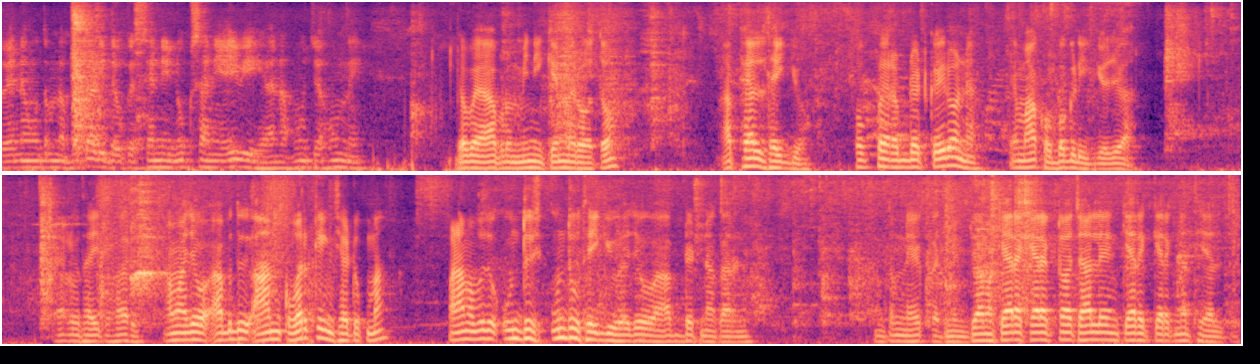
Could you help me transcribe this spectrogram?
તો એને હું તમને બતાડી દઉં કે શેની નુકસાની આવી છે અને શું છે શું નહીં. કે ભાઈ આપણો મિની કેમેરો હતો. આ ફેલ થઈ ગયો. સોફ્ટવેર અપડેટ કર્યો ને, એમાં આખો બગડી ગયો, જો. ચાલુ થાય તો સારું. આમાં જો આ બધું, આમ વર્કિંગ છે ટૂંકમાં, પણ આમાં બધું ઊંધું ઊંધું થઈ ગયું છે, જો આ અપડેટના કારણે. હું તમને એક જ મિનિટ જો આમાં ક્યારેક ક્યારેક ટચ હાલે ક્યારેક ક્યારેક નથી હાલતું.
